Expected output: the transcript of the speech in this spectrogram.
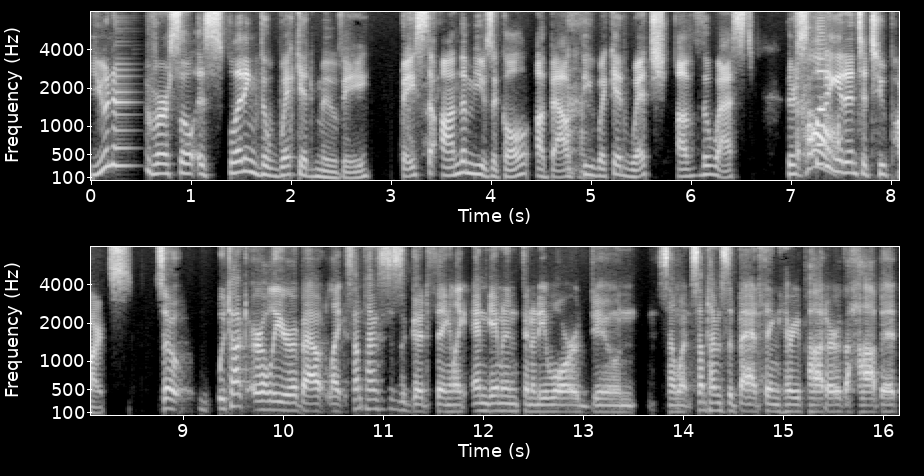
Universal is splitting the Wicked movie based on the musical about the Wicked Witch of the West. They're splitting it into two parts. So we talked earlier about like sometimes this is a good thing, like Endgame and Infinity War, Dune, somewhat. Sometimes the bad thing, Harry Potter, The Hobbit,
